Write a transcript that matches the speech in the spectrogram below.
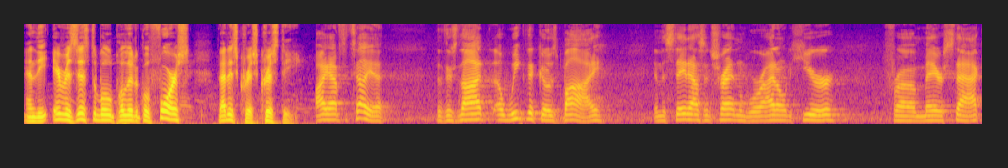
and the irresistible political force that is Chris Christie. I have to tell you that there's not a week that goes by in the State House in Trenton where I don't hear from Mayor Stack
